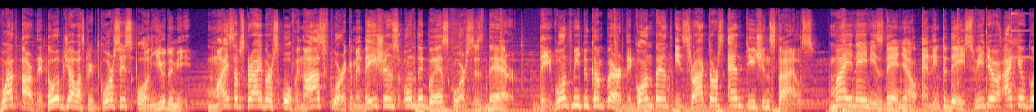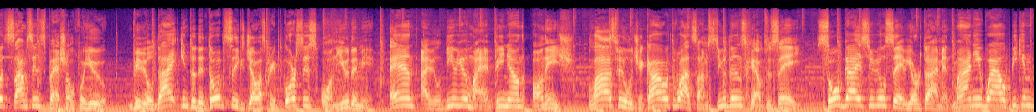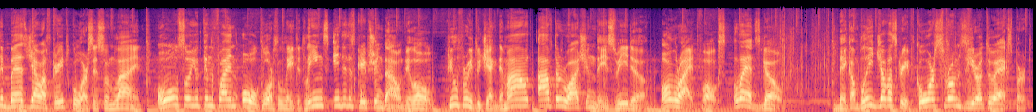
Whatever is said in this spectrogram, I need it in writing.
What are the top JavaScript courses on Udemy? My subscribers often ask for recommendations on the best courses there. They want me to compare the content, instructors and teaching styles. My name is Daniel and in today's video I have got something special for you. We will dive into the top 6 JavaScript courses on Udemy, and I will give you my opinion on each. Plus we will check out what some students have to say. So guys, you will save your time and money while picking the best JavaScript courses online. Also, you can find all course-related links in the description down below. Feel free to check them out after watching this video. Alright folks, let's go! The complete JavaScript course from Zero to Expert.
